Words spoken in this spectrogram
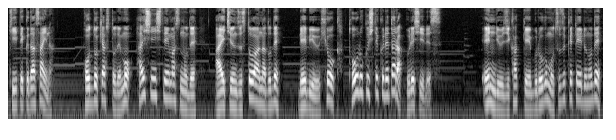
聞いてくださいな。ポッドキャストでも配信していますので、iTunes ストアなどでレビュー、評価、登録してくれたら嬉しいです。遠隆寺各系ブログも続けているので、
